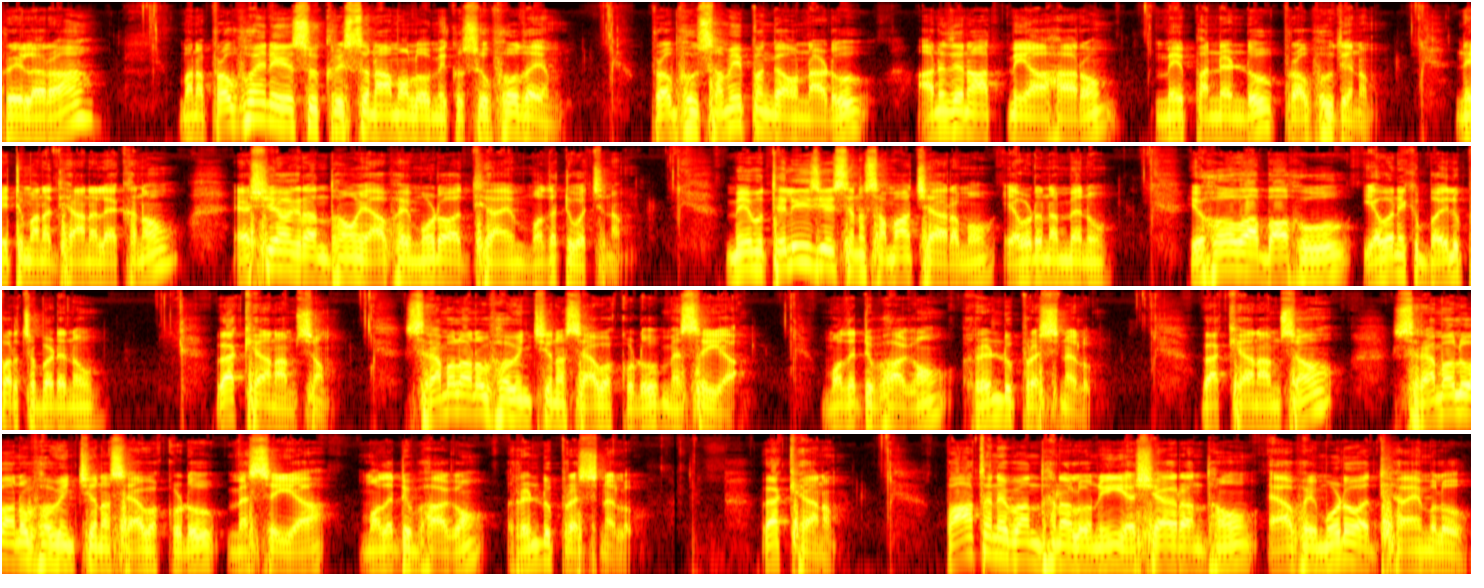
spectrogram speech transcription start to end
ప్రియులరా మన ప్రభు అయిన యేసుక్రీస్తు నామంలో మీకు శుభోదయం. ప్రభు సమీపంగా ఉన్నాడు. అనుదిన ఆత్మీయ ఆహారం మే పన్నెండు ప్రభు దినం. నేటి మన ధ్యాన లేఖనం యషయా గ్రంథం యాభై మూడో అధ్యాయం మొదటి వచనం. మేము తెలియజేసిన సమాచారము ఎవడు నమ్మెను? యహోవా బాహువు ఎవనికి బయలుపరచబడెను? వ్యాఖ్యానాంశం. శ్రమలు అనుభవించిన సేవకుడు మెస్సయ్య. మొదటి భాగం రెండు ప్రశ్నలు. వ్యాఖ్యానాంశం శ్రమలు అనుభవించిన సేవకుడు మెస్సయ్య మొదటి భాగం రెండు ప్రశ్నలు. వ్యాఖ్యానం పాత నిబంధనలోని యశాగ్రంథం యాభై మూడవ అధ్యాయములో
